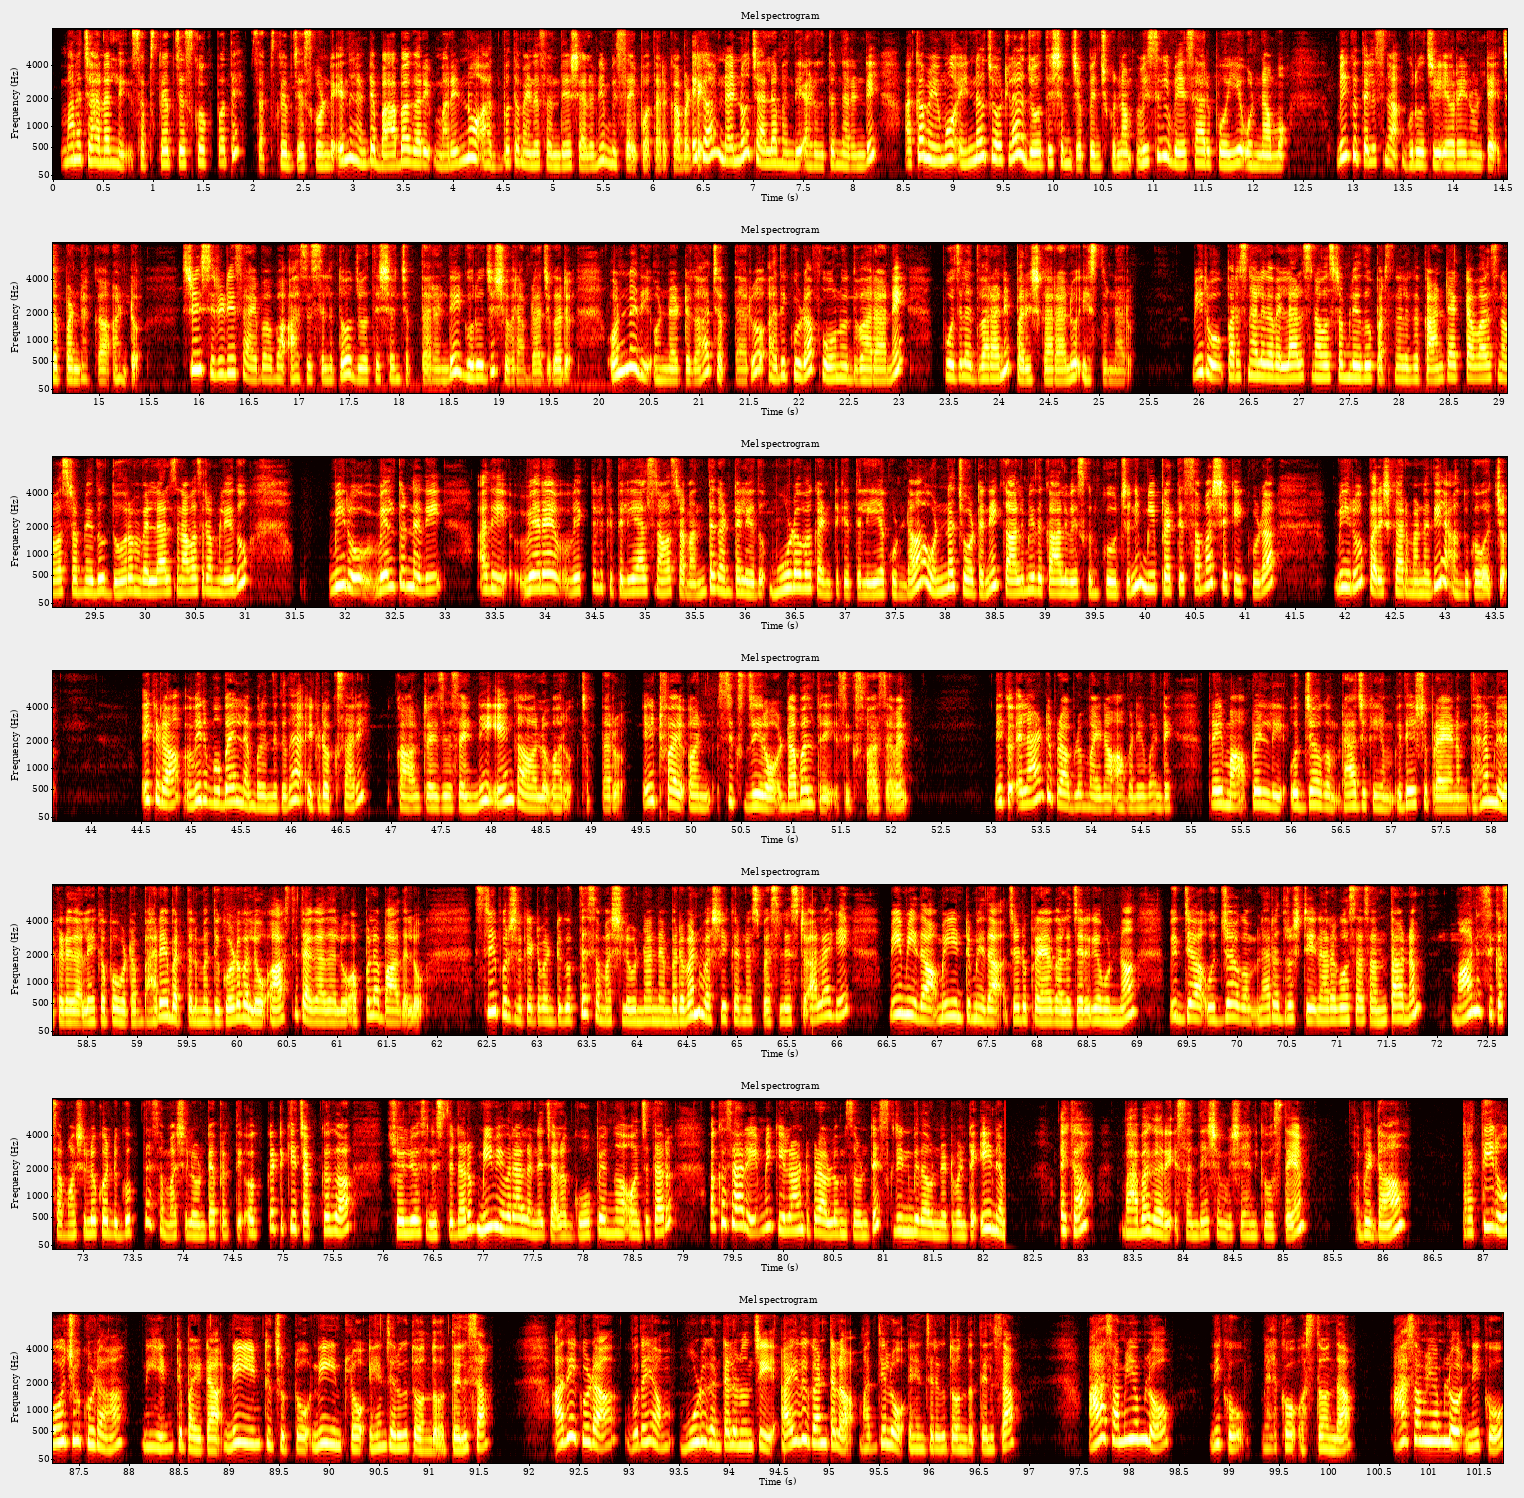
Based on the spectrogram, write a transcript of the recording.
మన ఛానల్ని సబ్స్క్రైబ్ చేసుకోకపోతే సబ్స్క్రైబ్ చేసుకోండి. ఎందుకంటే బాబా గారి మరెన్నో అద్భుతమైన సందేశాలని మిస్ అయిపోతారు కాబట్టి. ఇక నన్ను చాలా మంది అడుగుతున్నారండి. అక్క మేము ఎన్నో చోట్ల జ్యోతిషం చెప్పించుకున్నాం. విసిగి వేసారిపోయి ఉన్నాము. మీకు తెలిసిన గురూజీ ఎవరైనా ఉంటే చెప్పండి అక్క అంటూ. శ్రీ షిరిడి సాయిబాబా ఆశీస్సులతో జ్యోతిష్యం చెప్తారండి గురూజీ శివరామరాజు గారు. ఉన్నది ఉన్నట్టుగా చెప్తారు. అది కూడా ఫోను ద్వారానే పూజల ద్వారానే పరిష్కారాలు ఇస్తున్నారు. మీరు పర్సనల్గా వెళ్ళాల్సిన అవసరం లేదు పర్సనల్గా కాంటాక్ట్ అవ్వాల్సిన అవసరం లేదు దూరం వెళ్ళాల్సిన అవసరం లేదు. మీరు వెళ్తున్నది అది వేరే వ్యక్తులకి తెలియాల్సిన అవసరం అంతకంటే లేదు. మూడవ కంటికి తెలియకుండా ఉన్న చోటని కాలు మీద కాలు వేసుకుని కూర్చుని మీ ప్రతి సమస్యకి కూడా మీరు పరిష్కారం అన్నది అందుకోవచ్చు. ఇక్కడ వీరి మొబైల్ నెంబర్ ఉంది కదా ఇక్కడ ఒకసారి కాల్ ట్రై చేసేయండి. ఏం కావాలో వారు చెప్తారు. Eight five one six zero double three six five seven. మీకు ఎలాంటి ప్రాబ్లం అయినా అవనివ్వండి. ప్రేమ పెళ్ళి ఉద్యోగం రాజకీయం విదేశీ ప్రయాణం ధనం నిలకడగా లేకపోవడం భార్యాభర్తల మధ్య గొడవలు ఆస్తి తగాదాలు అప్పుల బాధలు. స్త్రీ పురుషులకు ఎటువంటి గుప్త సమస్యలు ఉన్న నెంబర్ వన్ వశీకరణ స్పెషలిస్ట్. అలాగే మీ మీద మీ ఇంటి మీద చెడు ప్రయోగాలు జరిగే ఉన్న విద్య ఉద్యోగం నరదృష్టి నరగోస సంతానం మానసిక సమస్యలు కొన్ని గుప్త సమస్యలు ఉంటాయి ప్రతి ఒక్కటికి చక్కగా సొల్యూషన్ ఇస్తున్నారు. మీ వివరాలన్నీ చాలా గోప్యంగా ఉంచుతారు. ఒకసారి మీకు ఇలాంటి ప్రాబ్లమ్స్ ఉంటే స్క్రీన్ మీద ఉన్నటువంటి ఈ నెంబర్ ఇక బాబాగారి సందేశం విషయానికి వస్తే బిడ్డ ప్రతిరోజు కూడా నీ ఇంటి బయట నీ ఇంటి చుట్టూ నీ ఇంట్లో ఏం జరుగుతోందో తెలుసా? అది కూడా ఉదయం మూడు గంటల నుంచి ఐదు గంటల మధ్యలో ఏం జరుగుతోందో తెలుసా? ఆ సమయంలో నీకు మెలకు వస్తోందా? ఆ సమయంలో నీకు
